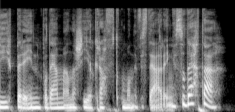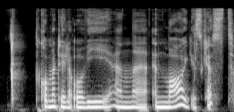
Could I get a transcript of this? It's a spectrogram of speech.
dypere inn på det med energi og kraft og manifestering. Så dette kommer til å bli en, en, magisk høst.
